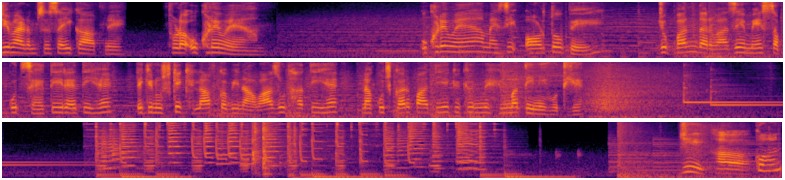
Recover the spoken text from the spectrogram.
जी मैडम सर सही कहा आपने। थोड़ा उखड़े हुए हैं हम। उखड़े हुए हैं हम ऐसी औरतों पे जो बंद दरवाजे में सब कुछ सहती रहती है लेकिन उसके खिलाफ कभी ना आवाज़ उठाती है ना कुछ कर पाती है क्योंकि उनमें हिम्मत ही नहीं होती है। जी हाँ। कौन?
